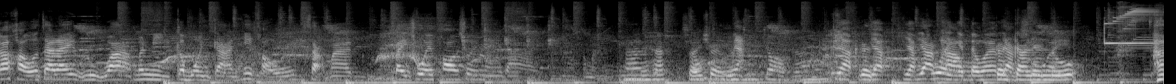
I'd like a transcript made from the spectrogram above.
ก็เขาจะได้รู้ว่ามันมีกระบวนการที่เขาสามารถไปช่วยพ่อช่วยแม่ได้ประมาณนี้นะคะช่วยช่วยๆเนี่ยอยากอยากอยากอยากช่วยไงทำแต่ว่าเกิดอยากการเรียนรู้ ถ้า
